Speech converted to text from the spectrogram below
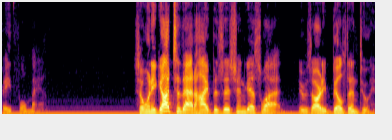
faithful man. So when he got to that high position, guess what? It was already built into him.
